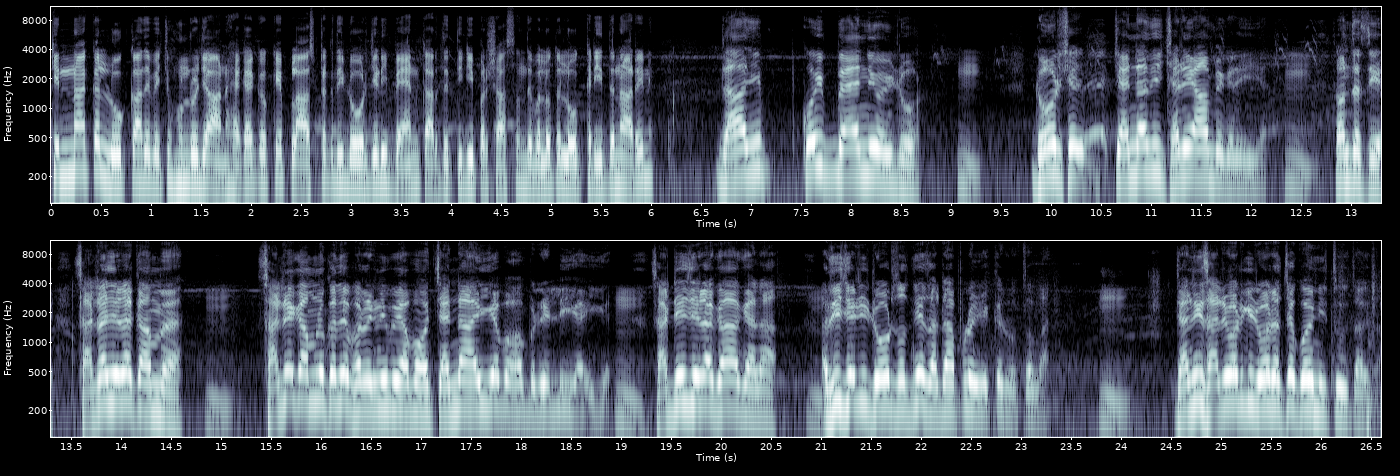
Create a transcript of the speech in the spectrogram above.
ਕਿੰਨਾ ਕੁ ਲੋਕਾਂ ਦੇ ਵਿੱਚ ਹੁਣ ਰੁਝਾਨ ਹੈਗਾ? ਕਿਉਂਕਿ ਪਲਾਸਟਿਕ ਦੀ ਡੋਰ ਜਿਹੜੀ ਬੈਨ ਕਰ ਦਿੱਤੀ ਗਈ ਪ੍ਰਸ਼ਾਸਨ ਦੇ ਵੱਲੋਂ ਤੇ ਲੋਕ ਖਰੀਦਣ ਆ ਰਹੇ ਨੇ। ਨਾ ਜੀ ਕੋਈ ਬੈਨ ਨਹੀਂ ਹੋਈ ਡੋਰ। ਹੂੰ। ਡੋਰ ਚਾਈਨਾ ਦੀ ਛੜੇਆਮ ਵਿਕ ਰਹੀ ਹੈ। ਤੁਹਾਨੂੰ ਦੱਸੀਏ ਸਾਡਾ ਜਿਹੜਾ ਕੰਮ ਹੈ ਸਾਡੇ ਕੰਮ ਨੂੰ ਕਦੇ ਫ਼ਰਕ ਨਹੀਂ ਪਿਆ ਭਾਵੇਂ ਚਾਈਨਾ ਆਈ ਹੈ ਭਾਵੇਂ ਬਰੇਲੀ ਆਈ ਹੈ। ਸਾਡੇ ਜਿਹੜਾ ਗਾਹਕ ਹੈ ਨਾ ਅਸੀਂ ਜਿਹੜੀ ਡੋਰ ਸੋਚਦੇ ਹਾਂ ਸਾਡਾ ਆਪਣਾ ਇੱਕ ਰੁਤਬਾ ਹੈ। ਜਾਨੀ ਸਾਡੇ ਵਰਗੀ ਡੋਰ ਇੱਥੇ ਕੋਈ ਨਹੀਂ ਤੂ ਸਕਦਾ।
